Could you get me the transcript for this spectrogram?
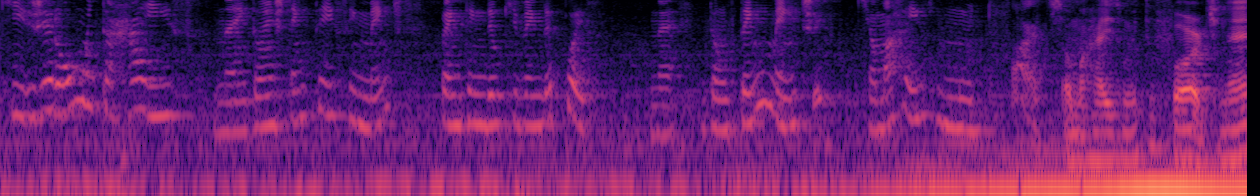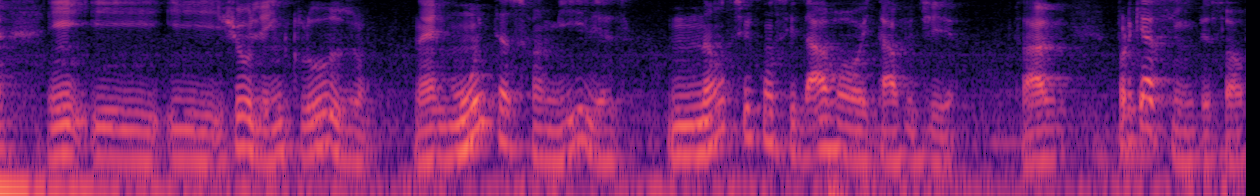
que gerou muita raiz, né? Então a gente tem que ter isso em mente para entender o que vem depois. Né? Então tem em mente que é uma raiz muito forte. É uma raiz muito forte, né? E, e, e Júlia, incluso, né, muitas famílias não circuncidavam ao oitavo dia, sabe? Porque assim, pessoal,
